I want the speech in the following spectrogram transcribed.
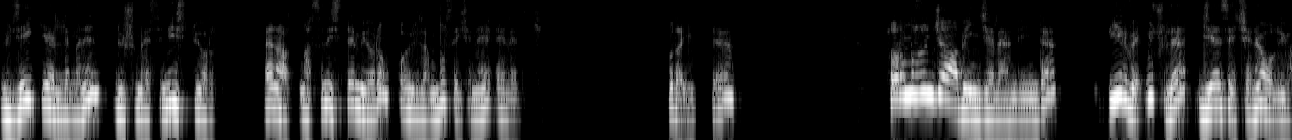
Yüzey geriliminin düşmesini istiyoruz. Ben artmasını istemiyorum. O yüzden bu seçeneği eledik. Bu da gitti. Sorumuzun cevabı incelendiğinde 1 ve 3 ile C seçeneği oluyor.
